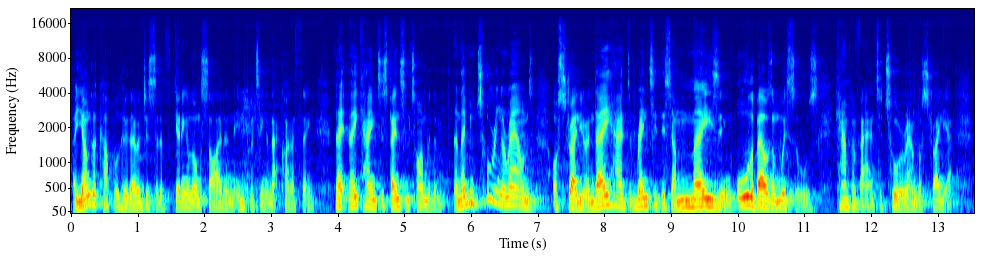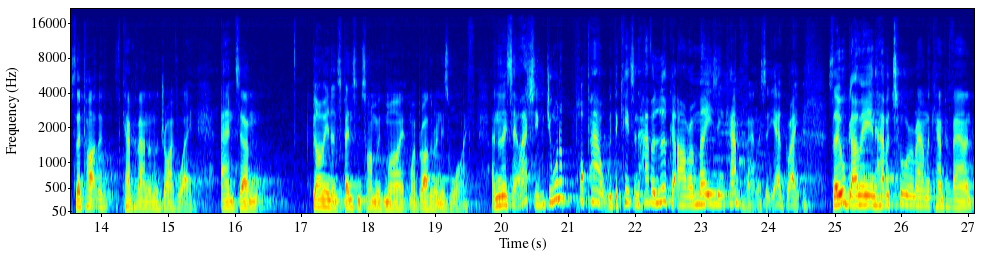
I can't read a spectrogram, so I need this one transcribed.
a younger couple who they were just sort of getting alongside and inputting and that kind of thing, they, they came to spend some time with them. And they've been touring around Australia, and they had rented this amazing, all the bells and whistles camper van to tour around Australia. So they parked the camper van on the driveway and um, go in and spend some time with my, my brother and his wife. And then they say, oh, actually, would you want to pop out with the kids and have a look at our amazing camper van? I said, yeah, great. So they all go in, have a tour around the camper van,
